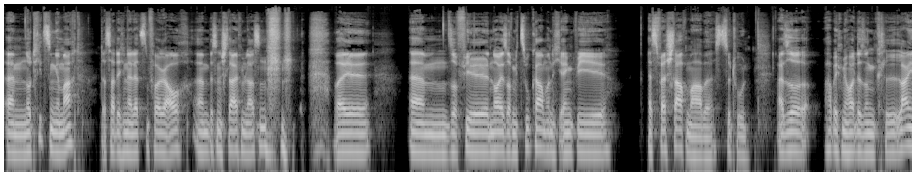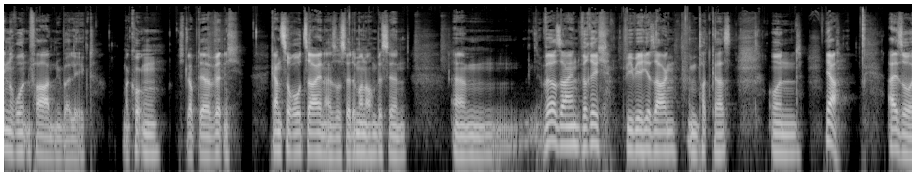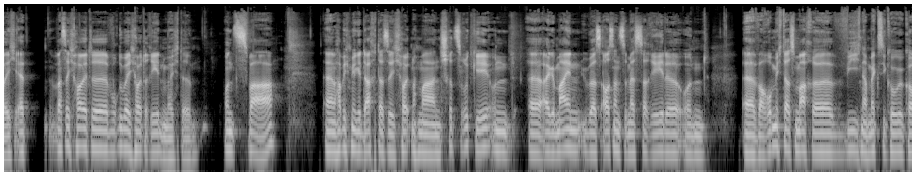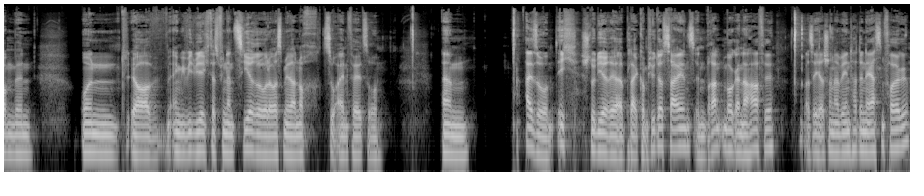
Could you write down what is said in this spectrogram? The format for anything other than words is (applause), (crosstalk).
ähm, Notizen gemacht, das hatte ich in der letzten Folge auch äh, ein bisschen schleifen lassen, (laughs) weil ähm, so viel Neues auf mich zukam und ich irgendwie es verschlafen habe, es zu tun. Also habe ich mir heute so einen kleinen roten Faden überlegt. Mal gucken. Ich glaube, der wird nicht ganz so rot sein. Also es wird immer noch ein bisschen ähm, wirr sein, wirrig, wie wir hier sagen im Podcast. Und ja, also ich, was ich heute, worüber ich heute reden möchte, und zwar äh, habe ich mir gedacht, dass ich heute nochmal einen Schritt zurückgehe und äh, allgemein über das Auslandssemester rede und äh, warum ich das mache, wie ich nach Mexiko gekommen bin und ja, irgendwie wie, wie ich das finanziere oder was mir da noch zu einfällt so. Ähm, also, ich studiere Applied Computer Science in Brandenburg an der Havel, was ich ja schon erwähnt hatte in der ersten Folge.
